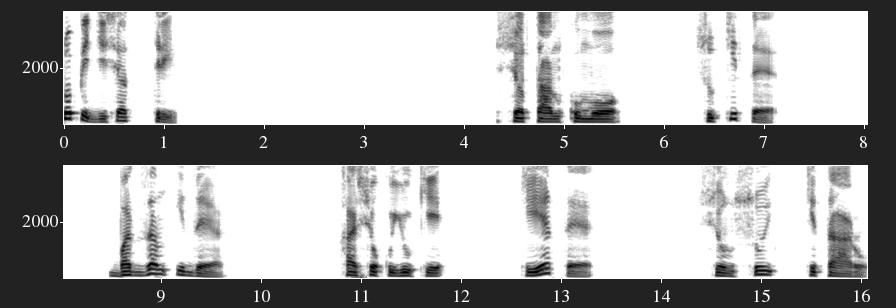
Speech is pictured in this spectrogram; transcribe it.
153. Сётан кумо цуките бадзан иде хасёку юки киете сюнсуй китару.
